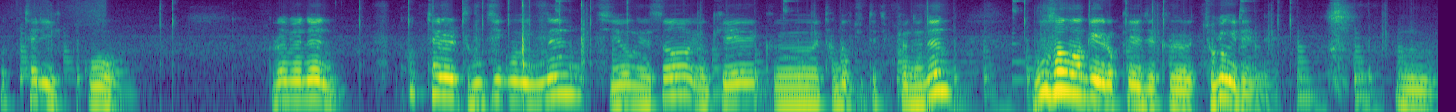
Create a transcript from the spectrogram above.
호텔이 있고 그러면은 호텔을 등지고 있는 지형에서 이렇게 그 단독주택 뒤편에는 무성하게 이렇게 이제 그 적용이 돼 있네. 음,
